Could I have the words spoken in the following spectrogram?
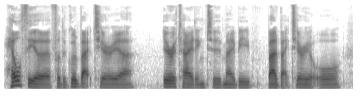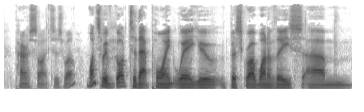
healthier for the good bacteria, irritating to maybe bad bacteria or parasites as well. Once we've got to that point where you prescribe one of these um,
